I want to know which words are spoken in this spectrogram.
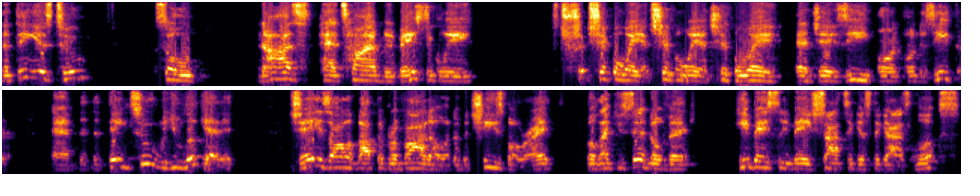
the thing is too, so Nas had time to basically chip away and chip away and chip away at Jay Z on on this ether. And the, the thing too, when you look at it, Jay is all about the bravado and the machismo, right? But like you said, Novak, he basically made shots against the guy's looks.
